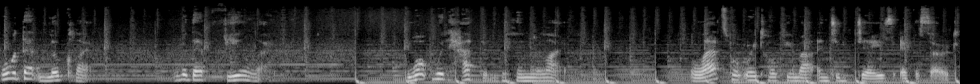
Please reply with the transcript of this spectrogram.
What would that look like? What would that feel like? What would happen within your life? Well, that's what we're talking about in today's episode.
